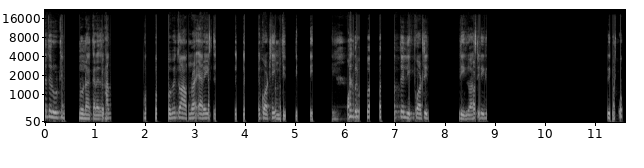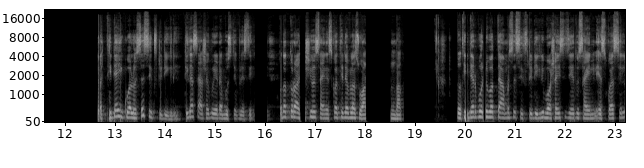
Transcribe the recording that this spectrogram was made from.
সাথে রুট গুণ আকারে ভাগ হবে তো আমরা এর কট লিখ কট ডিগ্রি থিটা ইকুয়াল হচ্ছে সিক্সটি ডিগ্রি ঠিক আছে? আশা করি এটা বুঝতে পেরেছি। পঁচাত্তর আশি হয় sine square theta plus one ভাগ। তো থিটার পরিবর্তে আমরা হচ্ছে সিক্সটি ডিগ্রি বসাইছি, যেহেতু সাইন স্কোয়ার ছিল,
